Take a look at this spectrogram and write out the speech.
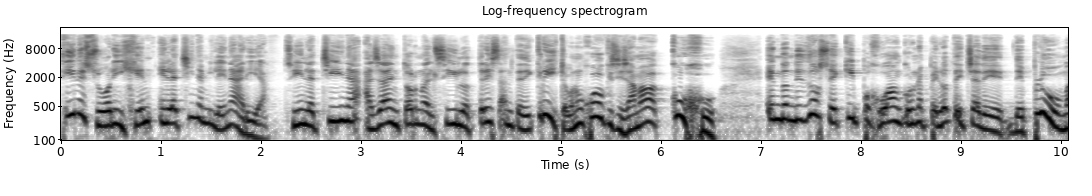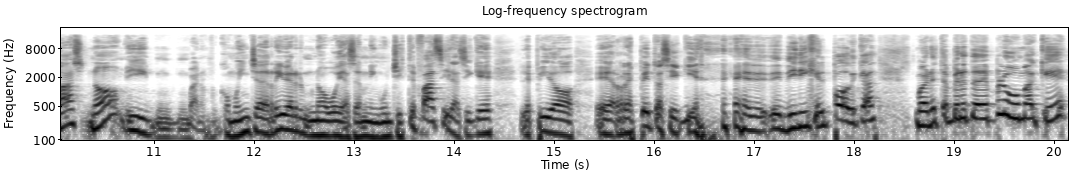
tiene su origen en la China milenaria, ¿sí? en la China allá en torno al siglo III a.C., con un juego que se llamaba Kuju, en donde dos equipos jugaban con una pelota hecha de, plumas, ¿no? Y bueno, como hincha de River no voy a hacer ningún chiste fácil, así que les pido eh, respeto hacia quien dirige el podcast. Bueno, esta pelota de pluma que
